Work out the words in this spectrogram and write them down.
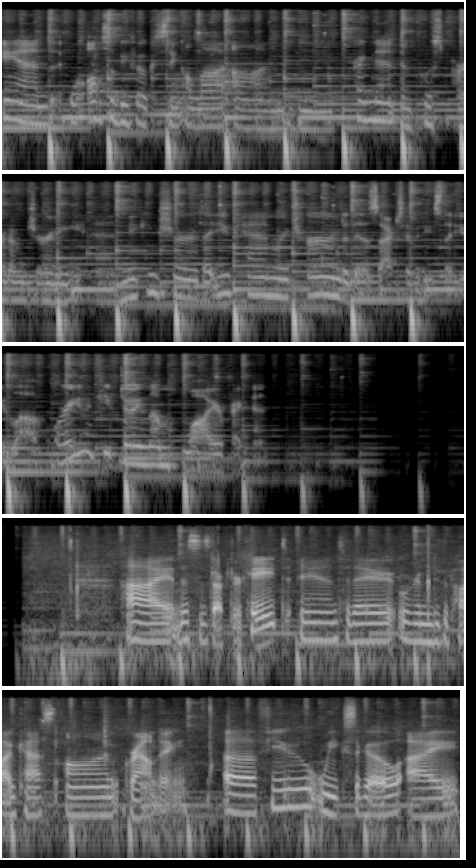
And we'll also be focusing a lot on the pregnant and postpartum journey making sure that you can return to those activities that you love or even keep doing them while you're pregnant. Hi, this is Dr. Kate, and today we're going to do the podcast on grounding. A few weeks ago, I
